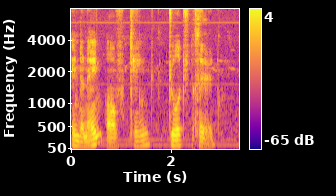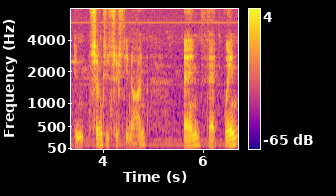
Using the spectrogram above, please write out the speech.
in the name of King George III in 1769 and that when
